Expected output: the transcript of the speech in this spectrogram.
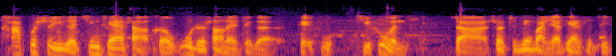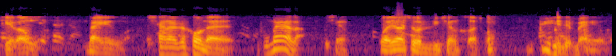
它不是一个金钱上和物质上的这个给付给付问题，是吧？说直接把你家电视机给了我，卖给我，签了之后呢，不卖了不行，我要求履行合同，必须得卖给我，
